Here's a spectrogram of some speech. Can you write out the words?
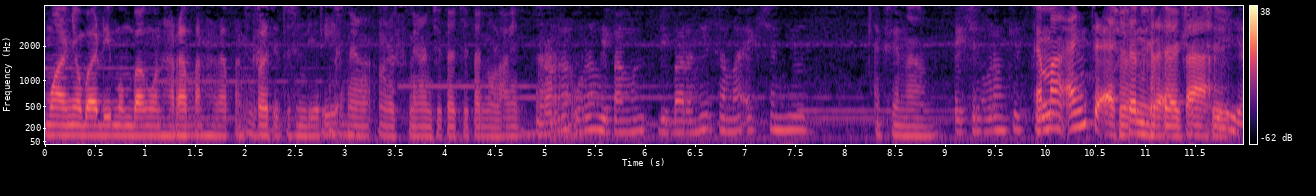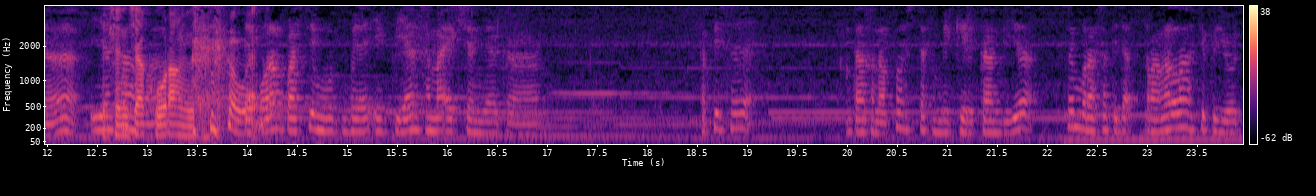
mau nyoba di membangun harapan-harapan seperti itu sendiri. nggak nggak cita-cita nu lain. Karena orang dibangun dibarengi sama action yuk action naon. action orang gitu. Emang aing teh action action sih. iya iya action kurang gitu. Setiap orang pasti punya impian sama actionnya kan tapi saya entah kenapa setiap memikirkan dia saya merasa tidak pernah lelah gitu yud.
